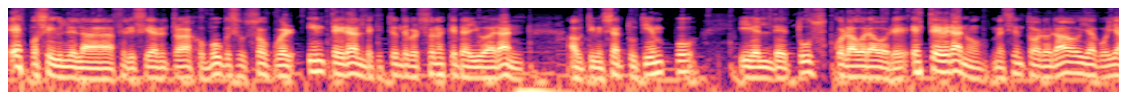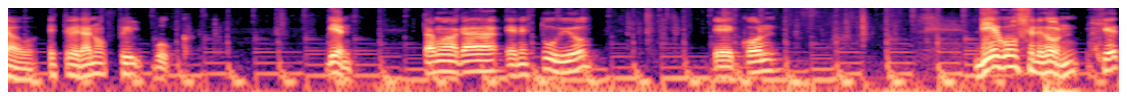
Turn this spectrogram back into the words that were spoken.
es posible la felicidad en el trabajo. Book es un software integral de gestión de personas que te ayudarán a optimizar tu tiempo y el de tus colaboradores. Este verano me siento valorado y apoyado. Este verano, Phil Book. Bien, estamos acá en estudio eh, con Diego Celedón, Head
